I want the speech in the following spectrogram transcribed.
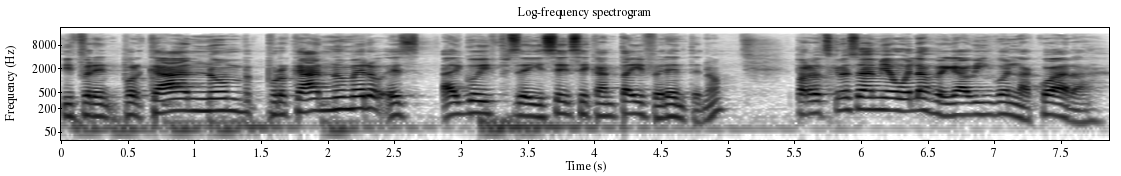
diferen- por cada nom- por cada número es algo se dice, se canta diferente, ¿no? Para los que no saben, mi abuela juega bingo en la cuadra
